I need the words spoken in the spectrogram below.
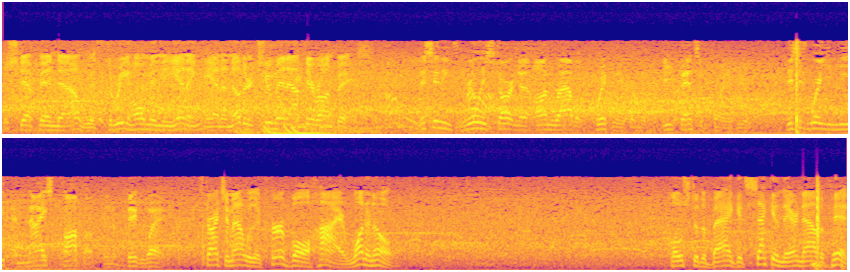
will step in now with three home in the inning and another two men out there on base. This inning's really starting to unravel quickly from a defensive point of view. This is where you need a nice pop-up in a big way. Starts him out with a curveball high, 1 0. Close to the bag at second there. Now the pitch.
